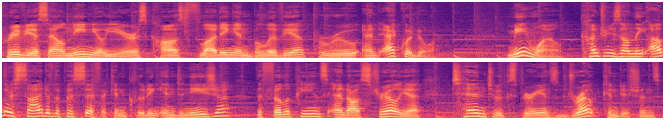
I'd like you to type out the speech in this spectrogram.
Previous El Nino years caused flooding in Bolivia, Peru, and Ecuador. Meanwhile, countries on the other side of the Pacific, including Indonesia, the Philippines, and Australia, tend to experience drought conditions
